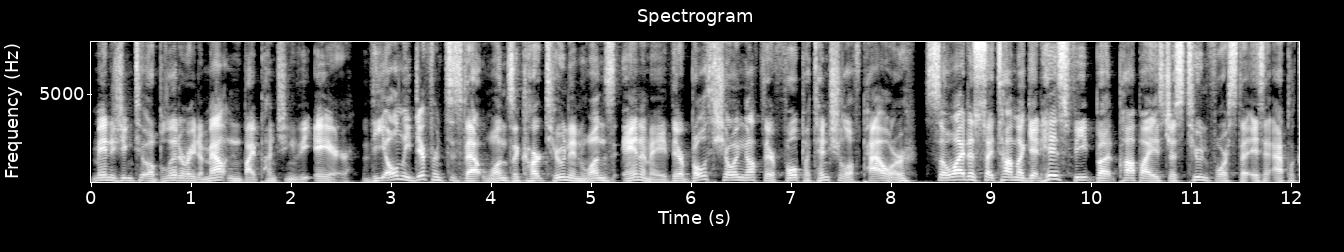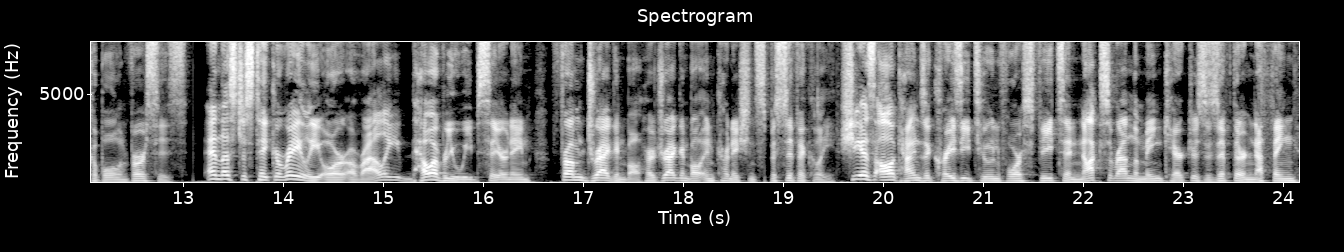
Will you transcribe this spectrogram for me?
managing to obliterate a mountain by punching the air. The only difference is that one's a cartoon and one's anime. They're both showing off their full potential of power. So why does Saitama get his feat but Popeye is just Toon Force that isn't applicable in verses? And let's just take Arale, or Arale, however you weebs say her name, from Dragon Ball, her Dragon Ball incarnation specifically. She has all kinds of crazy Toon Force feats and knocks around the main characters as if they're nothing.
